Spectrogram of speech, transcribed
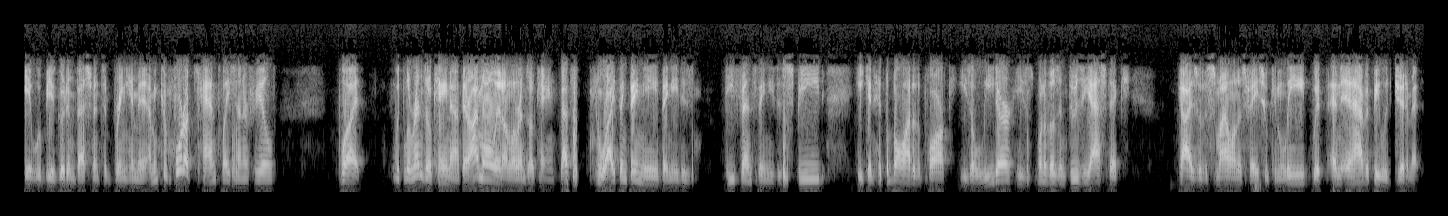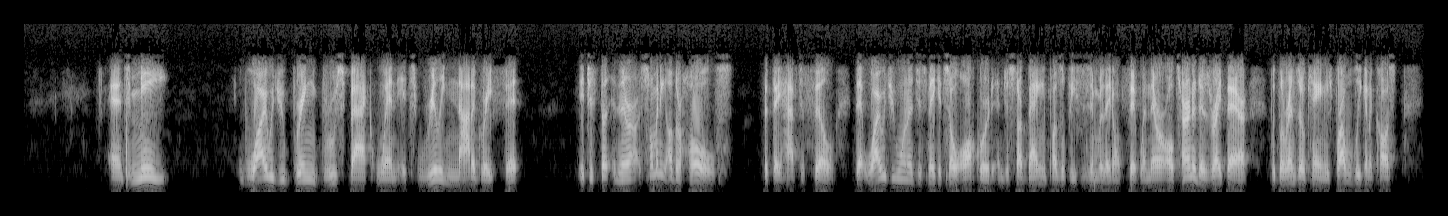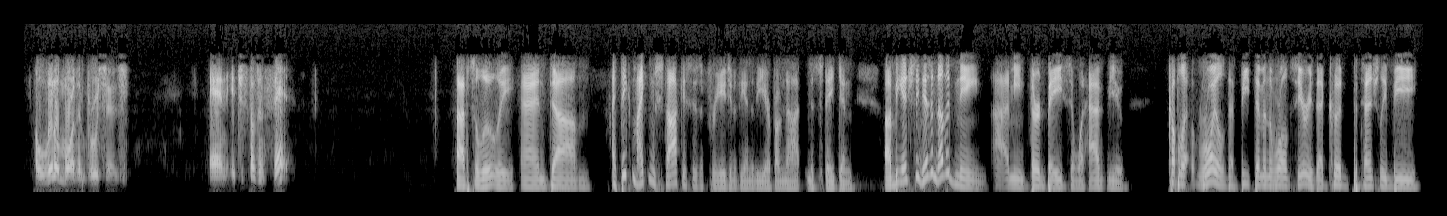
it would be a good investment to bring him in. I mean, Conforto can play center field, but with Lorenzo Cain out there, I'm all in on Lorenzo Cain. That's who I think they need. They need his defense. They need his speed. He can hit the ball out of the park. He's a leader. He's one of those enthusiastic guys with a smile on his face who can lead with and have it be legitimate. And to me, why would you bring Bruce back when it's really not a great fit? It just there are so many other holes that they have to fill that why would you want to just make it so awkward and just start banging puzzle pieces in where they don't fit when there are alternatives right there with Lorenzo Cain who's probably going to cost a little more than Bruce's and it just doesn't fit. Absolutely. And um, I think Mike Moustakas is a free agent at the end of the year, if I'm not mistaken. Uh, be interesting. There's another name. I mean, third base and what have you. Couple of Royals that beat them in the World Series that could potentially be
